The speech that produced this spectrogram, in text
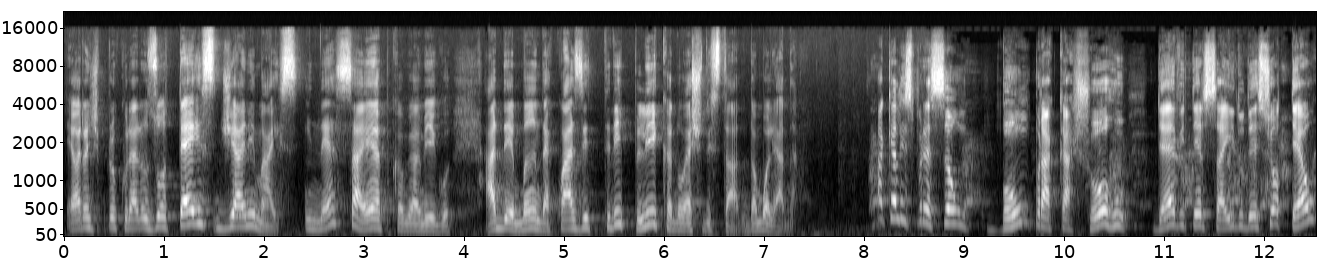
É hora de procurar os hotéis de animais. E nessa época, meu amigo, a demanda quase triplica no oeste do estado. Dá uma olhada. Aquela expressão bom para cachorro deve ter saído desse hotel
